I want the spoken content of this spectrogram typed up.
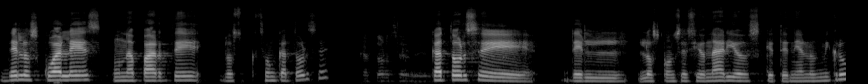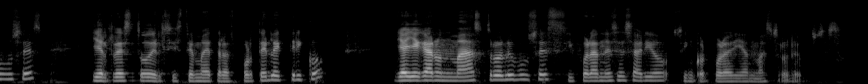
de los cuales una parte, los, son 14, 14 de los concesionarios que tenían los microbuses y el resto del sistema de transporte eléctrico. Ya llegaron más trolebuses, si fuera necesario, se incorporarían más trolebuses.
